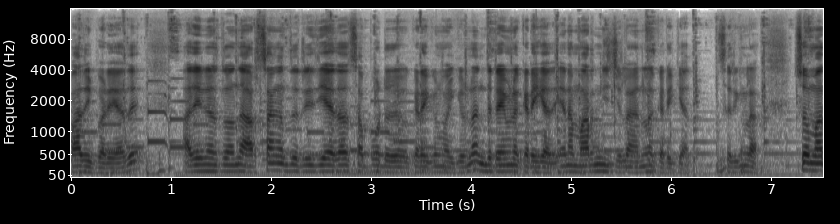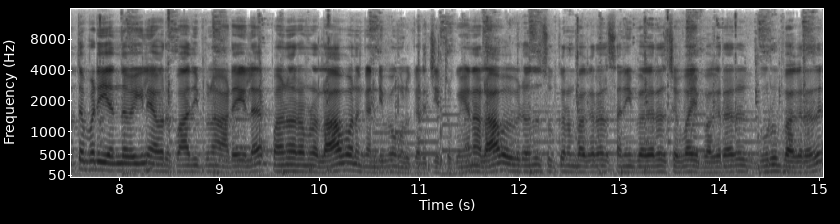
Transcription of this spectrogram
பாதிப்படையாது. அதே நேரத்தில் வந்து அரசாங்கத்து ரீதியாக ஏதாவது சப்போர்ட் கிடைக்கணும் வைக்கணும்னா இந்த டைமில் கிடைக்காது. ஏன்னா மறைஞ்சிச்சுலாம் அதனால கிடைக்காது. சரிங்களா? ஸோ மற்றபடி எந்த வகையிலையும் அவர் பாதிப்புலாம் அடையலை. பதினோராம் லாபம் கண்டிப்பாக உங்களுக்கு கிடைச்சிட்டு இருக்கும். ஏன்னா லாப வீடு வந்து சுக்கரன் பார்க்குறாரு சனி பார்க்குறாரு செவ்வாய் பார்க்குறாரு குரு பார்க்குறாரு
